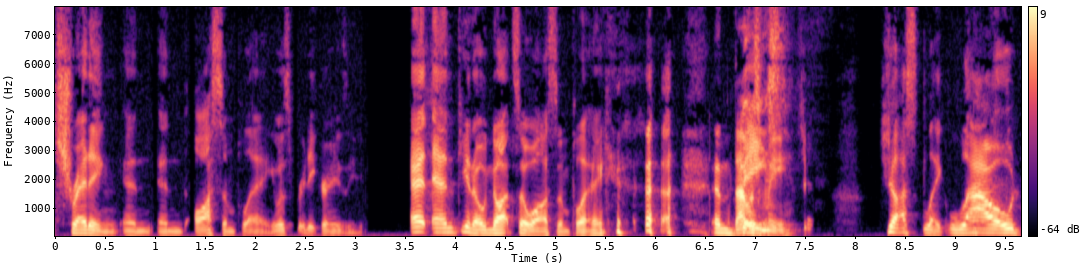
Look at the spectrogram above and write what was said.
shredding and and awesome playing. It was pretty crazy. And and you know, not so awesome playing. and That was me. Just, just like loud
